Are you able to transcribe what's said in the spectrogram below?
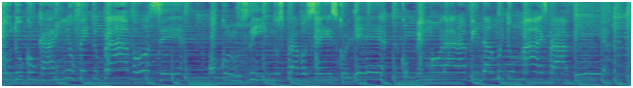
Tudo com carinho feito pra você. Óculos lindos pra você escolher. Comemorar a vida, muito mais pra ver.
